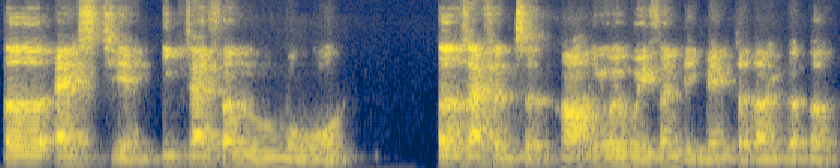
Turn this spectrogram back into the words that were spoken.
二 x 减一再分母二再分子，啊，因为微分里面得到一个二，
